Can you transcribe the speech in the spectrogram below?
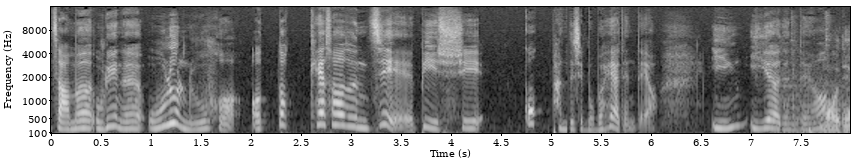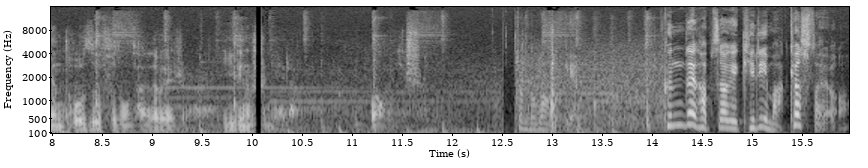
잠은 우리는 우른 루허 어떻게 해서든지 必须꼭 반드시 뭐뭐 해야 된대요. 잉 이겨야 된대요. 摩天投资副总裁的位置一定是你的，万无一失。 좀 넘어갈게요. 근데 갑자기 길이 막혔어요.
